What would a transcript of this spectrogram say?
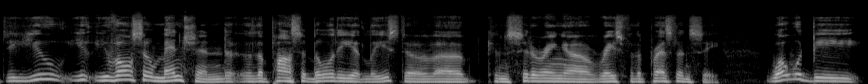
do you, you you've also mentioned the possibility, at least, of uh, considering a race for the presidency. What would be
